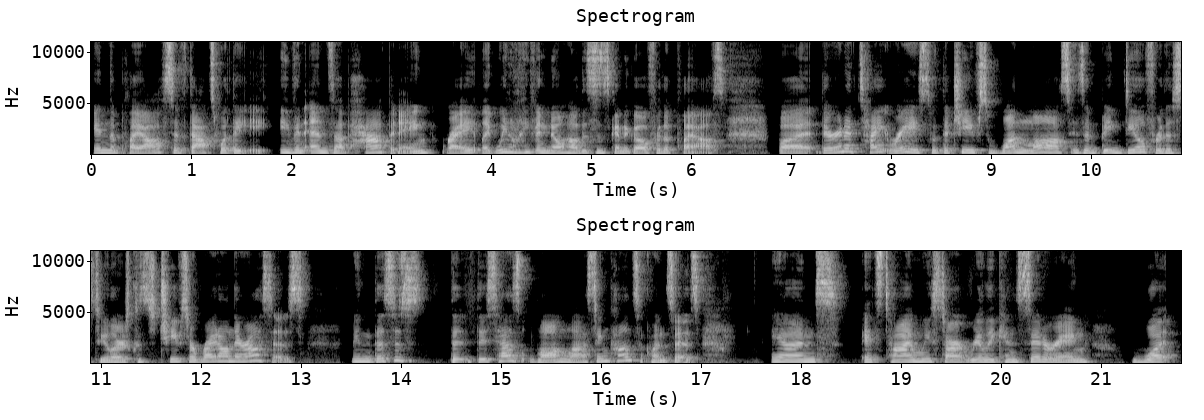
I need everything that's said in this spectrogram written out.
in the playoffs if that's what they even ends up happening, right? Like we don't even know how this is going to go for the playoffs. But they're in a tight race with the Chiefs. One loss is a big deal for the Steelers cuz the Chiefs are right on their asses. I mean, this is this has long-lasting consequences. And it's time we start really considering what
